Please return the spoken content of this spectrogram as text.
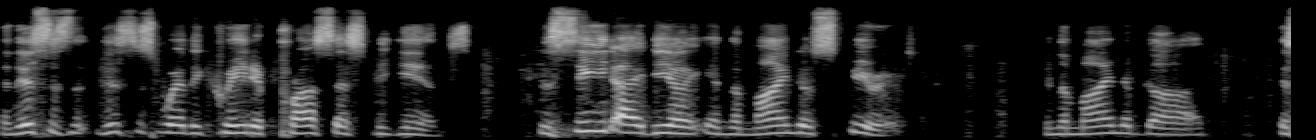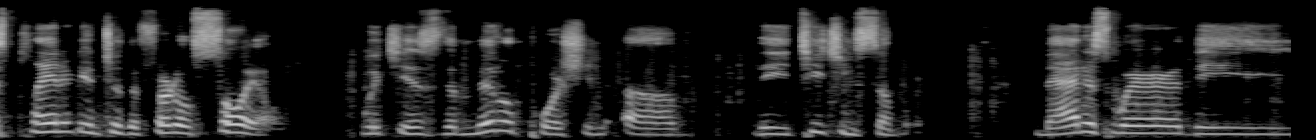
And this is, this is where the creative process begins. The seed idea in the mind of spirit, in the mind of God, is planted into the fertile soil, which is the middle portion of the teaching symbol. That is where the,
